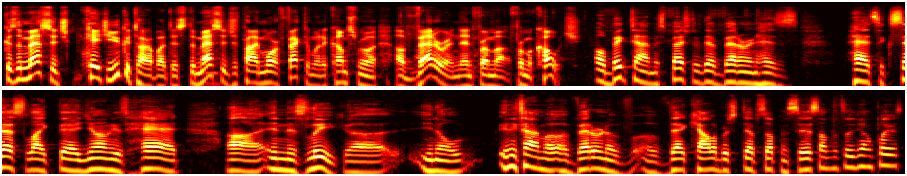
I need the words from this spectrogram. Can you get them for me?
Because the message, KG, you could talk about this. The message is probably more effective when it comes from a, a veteran than from a from a coach. Oh, big time, especially if that veteran has had success like Thad Young has had uh, in this league. Uh, you know, anytime a, a veteran of, of that caliber steps up and says something to the young players,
